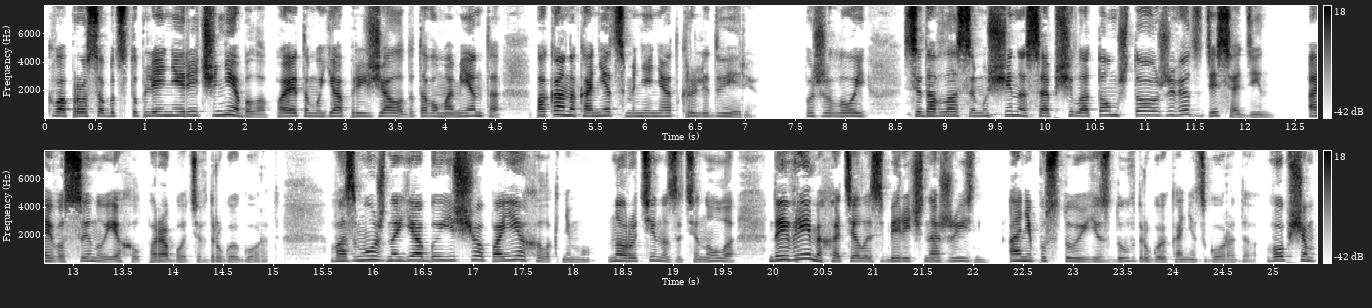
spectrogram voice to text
К вопросу об отступлении речи не было, поэтому я приезжала до того момента, пока, наконец, мне не открыли двери. Пожилой, седовласый мужчина сообщил о том, что живет здесь один, а его сын уехал по работе в другой город. Возможно, я бы еще поехала к нему, но рутина затянула, да и время хотелось сберечь на жизнь, а не пустую езду в другой конец города. В общем,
